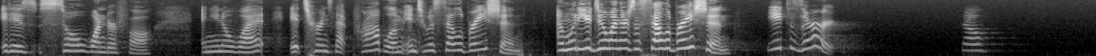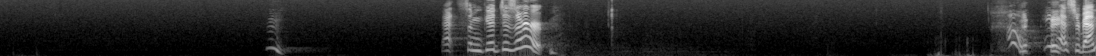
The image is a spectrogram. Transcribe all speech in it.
It is so wonderful. And you know what? It turns that problem into a celebration. And what do you do when there's a celebration? You eat dessert. So, hmm, that's some good dessert. Oh, hey, Hey. Pastor Ben.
